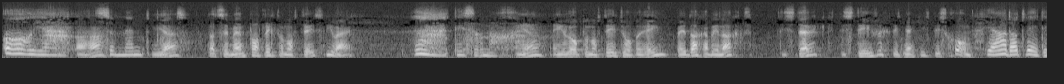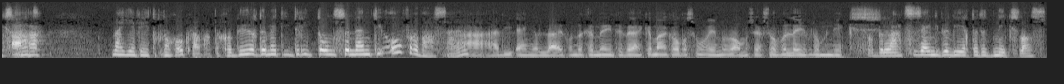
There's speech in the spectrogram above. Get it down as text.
Oh ja, Aha. cementpot. Ja, dat cementpad ligt er nog steeds, nietwaar? Ah, het is er nog. Ja, en je loopt er nog steeds overheen, bij dag en bij nacht. Het is sterk, het is stevig, het is netjes, het is schoon. Ja, dat weet ik, schat. Aha. Maar je weet toch nog ook wel wat er gebeurde met die drie ton cement die over was, hè? Ah, die enge lui van de gemeentewerken maken alles voor in allemaal zeg, zoveel leven om niks. Zal de laatste zijn die beweert dat het niks was.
